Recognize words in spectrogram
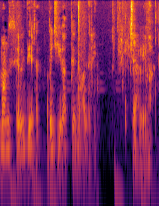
මනුස්සය විදියට අපි ජීවත්තය ආදරේ ජාවේවා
